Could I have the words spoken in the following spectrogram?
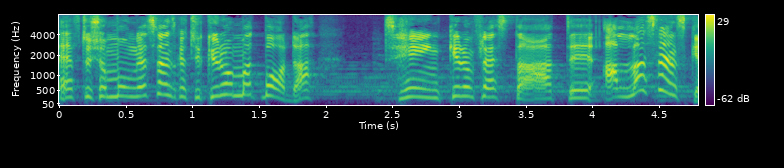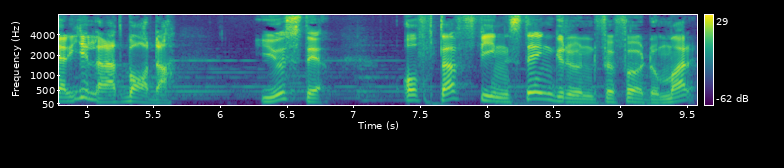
Eftersom många svenskar tycker om att bada tänker de flesta att eh, alla svenskar gillar att bada. Just det. Ofta finns det en grund för fördomar.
